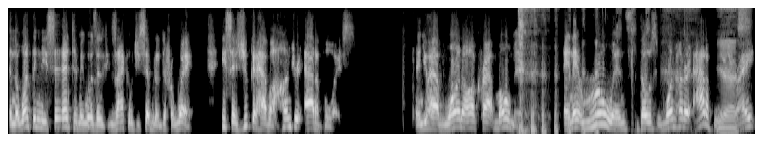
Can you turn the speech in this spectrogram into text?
and the one thing he said to me was exactly what you said, but a different way. He says you could have a hundred attaboys, and you have one all crap moment, and it ruins those 100 attaboys, Yes. right?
